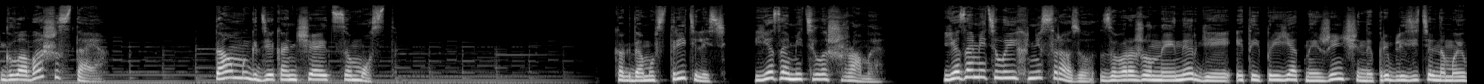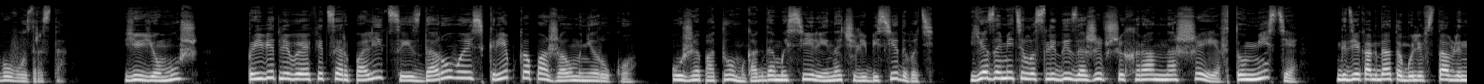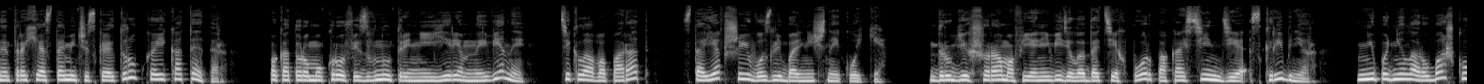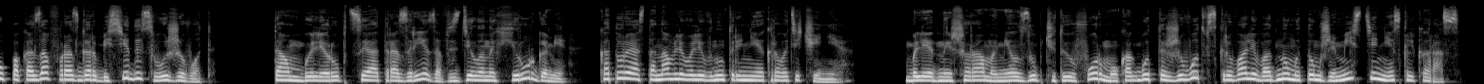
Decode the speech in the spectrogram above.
Глава шестая. Там, где кончается мост. Когда мы встретились, я заметила шрамы. Я заметила их не сразу, заворожённая энергией этой приятной женщины приблизительно моего возраста. Ее муж, приветливый офицер полиции, здороваясь, крепко пожал мне руку. Уже потом, когда мы сели и начали беседовать, я заметила следы заживших ран на шее в том месте, где когда-то были вставлены трахеостомическая трубка и катетер, по которому кровь из внутренней еремной вены текла в аппарат, стоявший возле больничной койки. Других шрамов я не видела до тех пор, пока Синди Скрибнер не подняла рубашку, показав в разгар беседы свой живот. Там были рубцы от разрезов, сделанных хирургами, которые останавливали внутреннее кровотечение. Бледный шрам имел зубчатую форму, как будто живот вскрывали в одном и том же месте несколько раз.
